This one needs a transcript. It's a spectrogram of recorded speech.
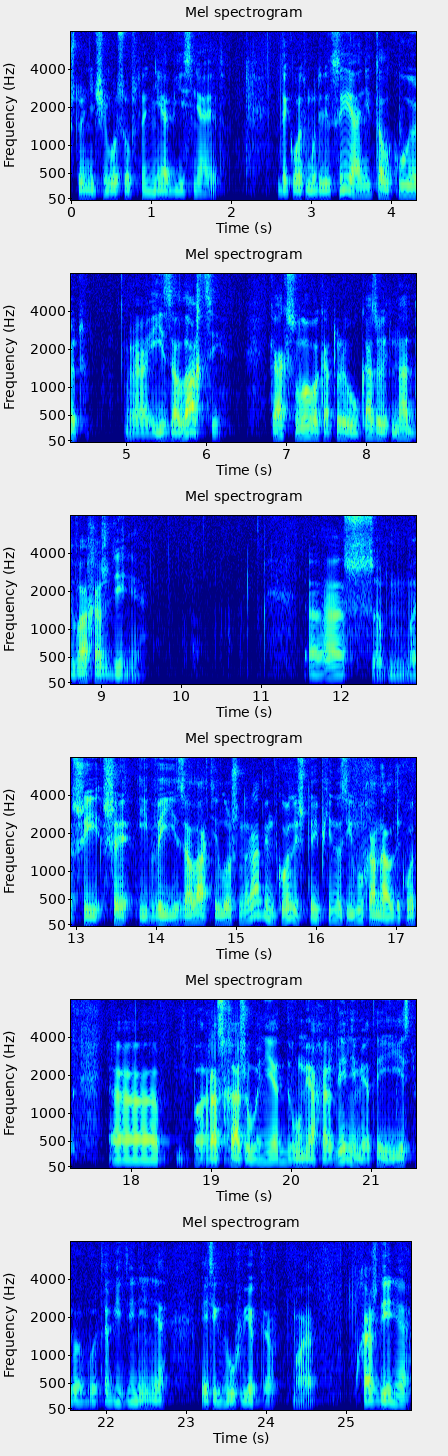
что ничего, собственно, не объясняет. Так вот, мудрецы, они толкуют из Аллахти как слово, которое указывает на два хождения. Э, Вейзалахти лошен рабим, коли что и пхина зилу ханал. Так вот, э, расхаживание двумя хождениями, это и есть вот объединение этих двух векторов. Хождение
